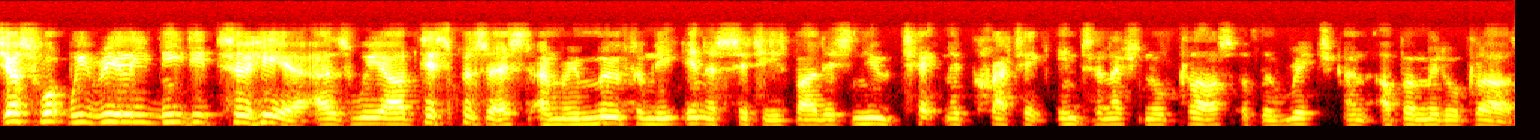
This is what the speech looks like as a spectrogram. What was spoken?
just what we really needed to hear as we are dispossessed and removed from the inner cities by this new technocratic international class of the rich and upper middle class,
